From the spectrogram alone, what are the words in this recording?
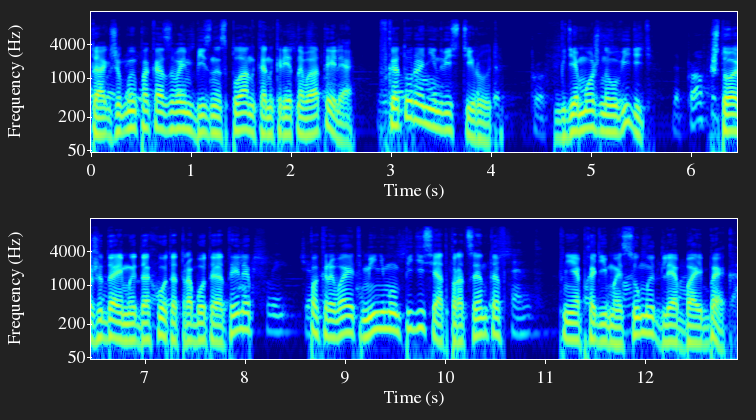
Также мы показываем бизнес-план конкретного отеля, в который они инвестируют, где можно увидеть, что ожидаемый доход от работы отеля покрывает минимум 50% необходимой суммы для байбек.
